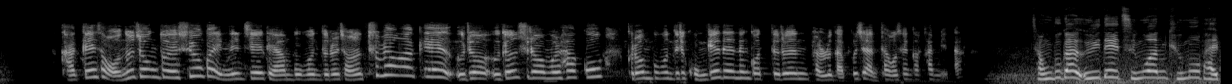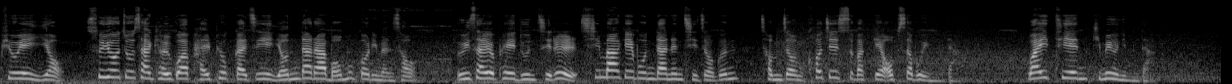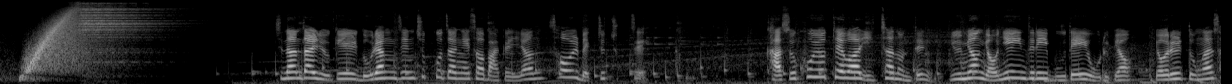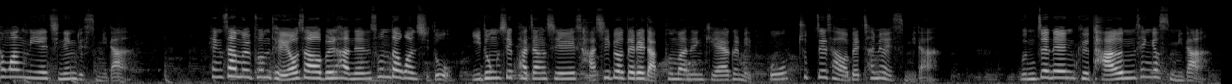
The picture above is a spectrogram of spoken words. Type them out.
각계에서 어느 정도의 수요가 있는지에 대한 부분들을 저는 투명하게 의료, 의견 수렴을 하고 그런 부분들이 공개되는 것들은 별로 나쁘지 않다고 생각합니다. 정부가 의대 증원 규모 발표에 이어 수요조사 결과 발표까지 연달아 머뭇거리면서 의사협회의 눈치를 심하게 본다는 지적은 점점 커질 수밖에 없어 보입니다. YTN 김혜은입니다. 지난달 6일 노량진 축구장에서 막을 연 서울 맥주 축제. 가수 코요테와 이찬원 등 유명 연예인들이 무대에 오르며 열흘 동안 성황리에 진행됐습니다. 행사물품 대여 사업을 하는 손덕원 씨도 이동식 화장실 40여 대를 납품하는 계약을 맺고 축제 사업에 참여했습니다. 문제는 그 다음 생겼습니다.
